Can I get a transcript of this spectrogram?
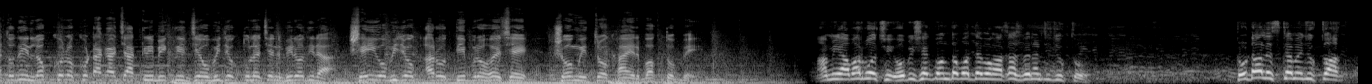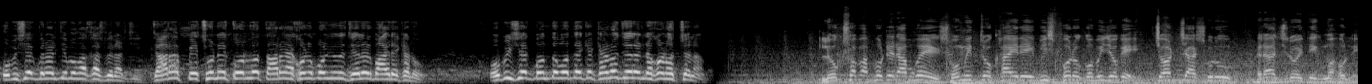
এতদিন লক্ষ লক্ষ টাকায় চাকরি বিক্রির যে অভিযোগ তুলেছেন বিরোধীরা, সেই অভিযোগ আরও তীব্র হয়েছে সৌমিত্র খাঁয়ের বক্তব্যে। আমি আবার বলছি, অভিষেক বন্দ্যোপাধ্যায় এবং আকাশ ব্যানার্জি যুক্ত। টোটাল স্ক্যামে যুক্ত অভিষেক ব্যানার্জি এবং আকাশ ব্যানার্জি। যারা পেছনে করল, তারা এখনও পর্যন্ত জেলের বাইরে কেন? অভিষেক বন্দ্যোপাধ্যায়কে কেন জেলে ঢোকানো হচ্ছে না? লোকসভা ভোটের আবহে সৌমিত্র খায়ের এই বিস্ফোরক অভিযোগে চর্চা শুরু রাজনৈতিক মহলে।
